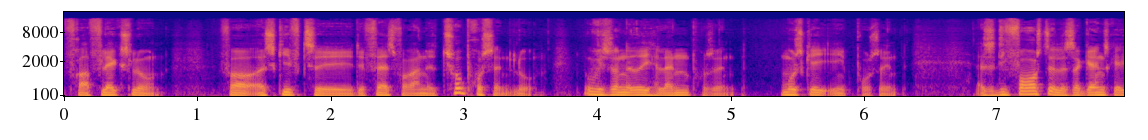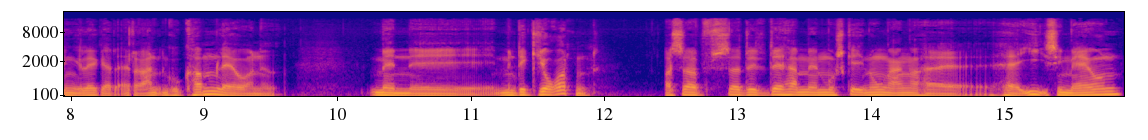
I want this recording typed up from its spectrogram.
fra flekslån, for at skifte til det fastforrentede 2% lån. Nu er vi så nede i 1,5%, måske 1%. Altså de forestillede sig ganske enkelt ikke, at, at renten kunne komme lavere ned. Men, øh, men det gjorde den. Og så, så det det her med måske nogle gange at have, have is i maven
